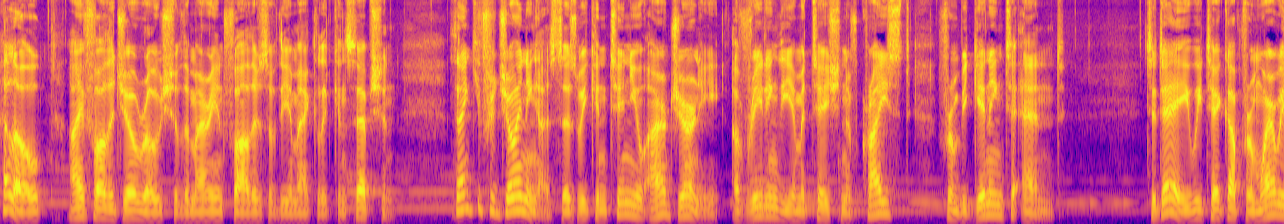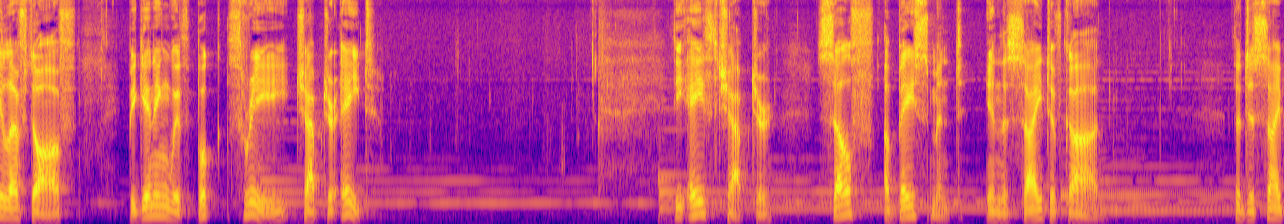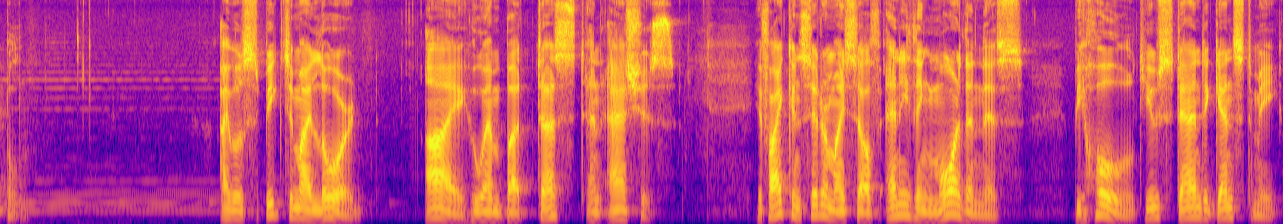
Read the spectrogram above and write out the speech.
Hello, I'm Father Joe Roesch of the Marian Fathers of the Immaculate Conception. Thank you for joining us as we continue our journey of reading the Imitation of Christ from beginning to end. Today we take up from where we left off, beginning with Book 3, Chapter 8. The eighth chapter Self Abasement in the Sight of God. The Disciple. I will speak to my Lord, I who am but dust and ashes. If I consider myself anything more than this, behold, you stand against me,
